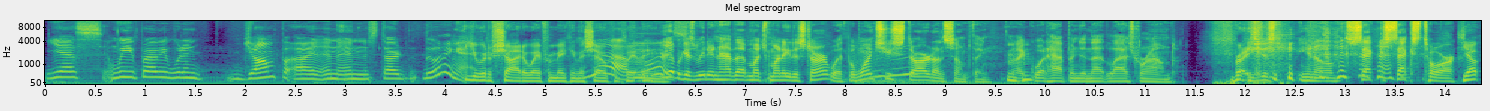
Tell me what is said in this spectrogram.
yes, we probably wouldn't jump uh, and and start doing it. you would have shied away from making the show Yeah, completely. yeah, because we didn't have that much money to start with. But once you start on something, like what happened in that last round, Right. you just you know, sex sex tour. yep.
